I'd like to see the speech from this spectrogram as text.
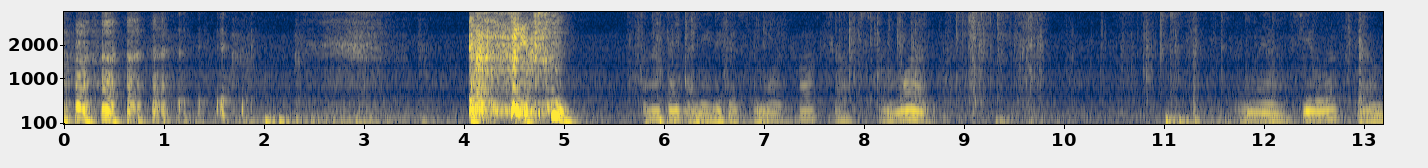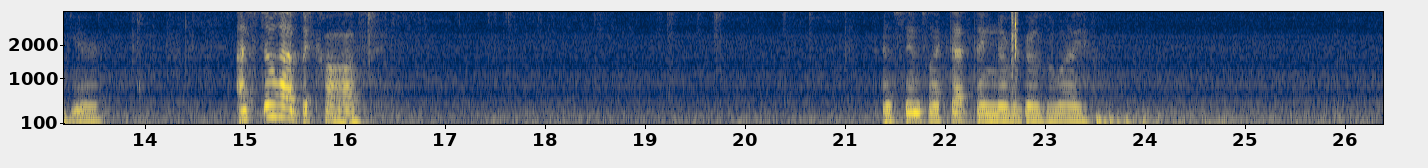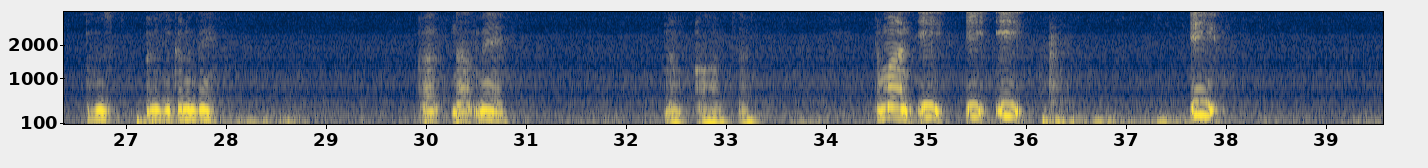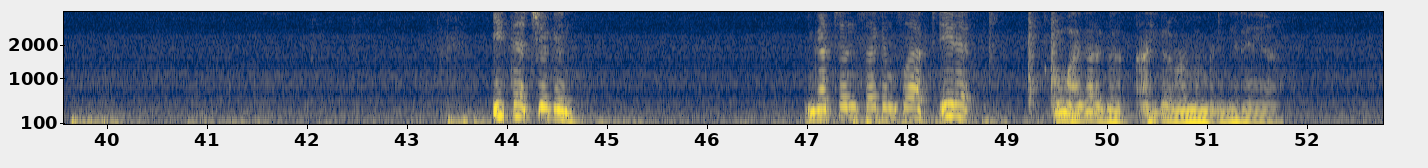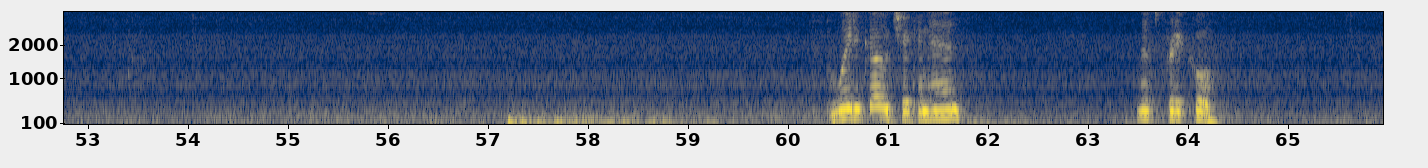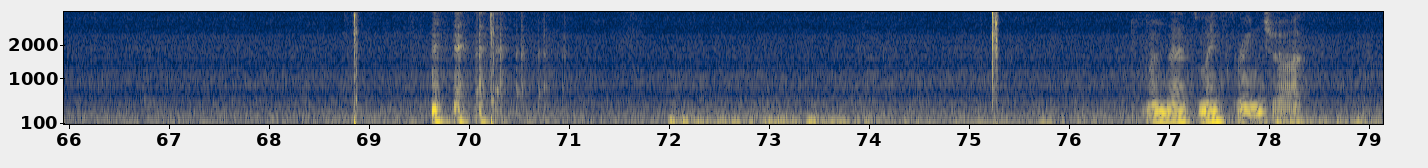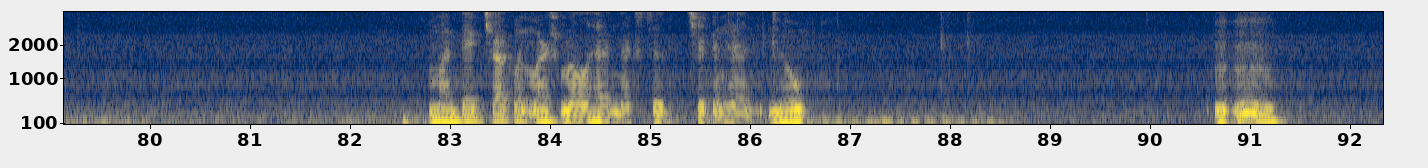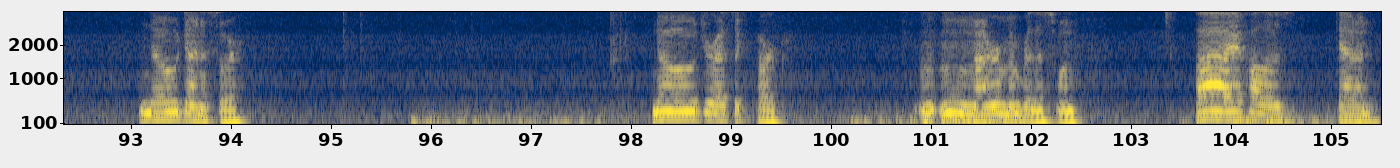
think I need to get some more cough drops from work. I only have a few left down here. I still have the cough. It seems like that thing never goes away. Who's who's it gonna be? Uh, not me. No, I'll have to. Come on, eat, eat, eat. Eat. Eat that chicken. You got 10 seconds left. Eat it. Oh, I gotta go. I gotta remember to get a. Uh, Way to go, chicken head. That's pretty cool. and that's my screenshot. My big chocolate marshmallow head next to chicken head. Nope. Mm-mm. No dinosaur. No Jurassic Park. Mm-mm, I remember this one. Bye, Hollows Dadden.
